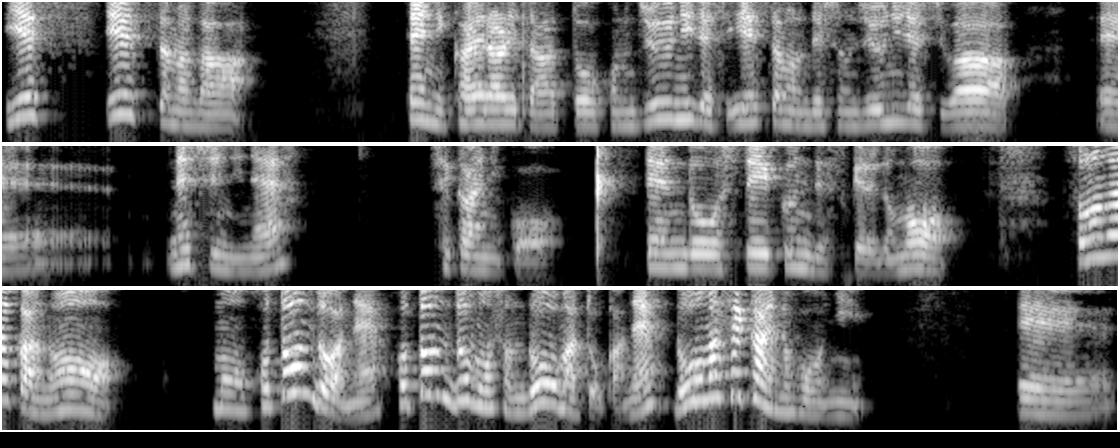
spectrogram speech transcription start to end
イエス、イエス様が天に変えられた後、この十二弟子、イエス様の弟子の十二弟子は、えー、熱心にね、世界にこう、伝道していくんですけれども、その中のもうほとんどはね、ほとんどもそのローマとかね、ローマ世界の方に、えー、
